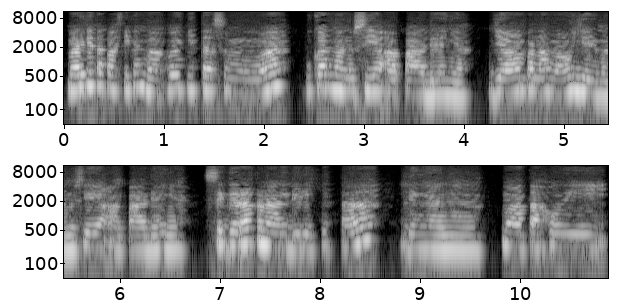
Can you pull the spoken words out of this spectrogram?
mari kita pastikan bahwa kita semua bukan manusia apa adanya. Jangan pernah mau jadi manusia yang apa adanya. Segera kenali diri kita dengan mengetahui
